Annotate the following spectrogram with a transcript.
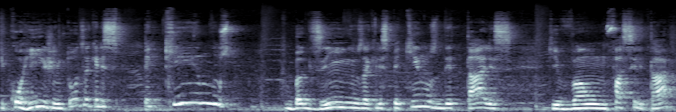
que corrigem todos aqueles pequenos bugzinhos, aqueles pequenos detalhes que vão facilitar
